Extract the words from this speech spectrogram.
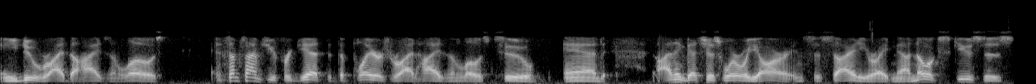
and you do ride the highs and lows. And sometimes you forget that the players ride highs and lows too. And I think that's just where we are in society right now. No excuses,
